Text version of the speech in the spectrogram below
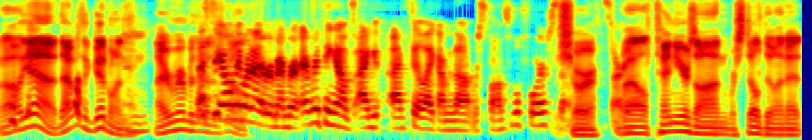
Oh yeah, that was a good one. I remember that. That's the as only well. one I remember. Everything else, I I feel like I'm not responsible for. So, Sure. Sorry. Well, ten years on, we're still doing it,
